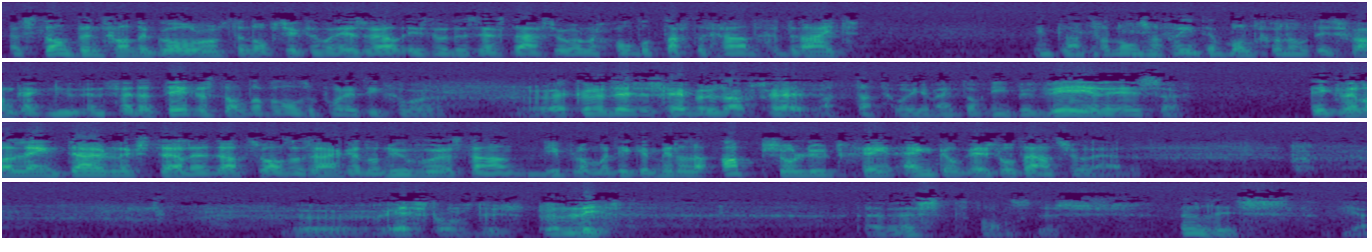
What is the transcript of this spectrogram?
Het standpunt van de Gaulle ten opzichte van Israël is door de Zesdaagse Oorlog 180 graden gedraaid. In plaats van onze vriend en bondgenoot is Frankrijk nu een verder tegenstander van onze politiek geworden. Wij kunnen deze schepen dus afschrijven. Maar dat hoor je mij toch niet beweren, is er. Ik wil alleen duidelijk stellen dat, zoals de zaken er nu voor staan... diplomatieke middelen absoluut geen enkel resultaat zullen hebben. Er rest ons dus een list. Er rest ons dus een list, ja.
